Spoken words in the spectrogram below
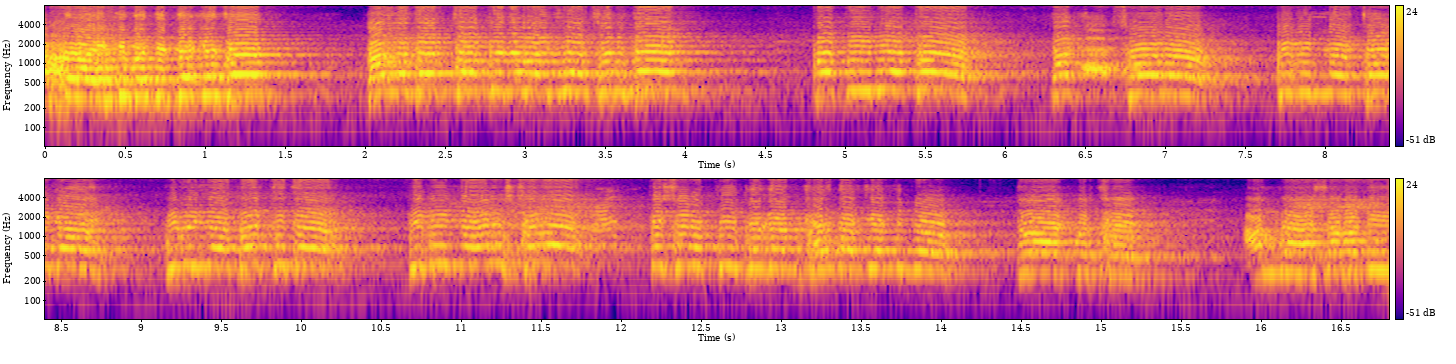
আপনারা ইতিমধ্যে দেখেছেন, বাংলাদেশ জাতীয় সমিতির প্রতিনিয়ত শহরে বিভিন্ন জায়গায়, বিভিন্ন মসজিদে, বিভিন্ন অনুষ্ঠানে দেশের বেগম খালেদা জিয়ার জন্য দোয়া করছেন। আমরা আশাবাদী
